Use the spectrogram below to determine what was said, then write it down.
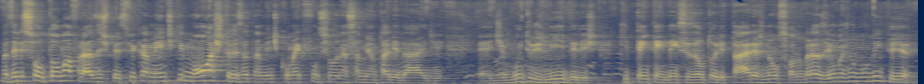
mas ele soltou uma frase especificamente que mostra exatamente como é que funciona essa mentalidade é, de muitos líderes que têm tendências autoritárias, não só no Brasil, mas no mundo inteiro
